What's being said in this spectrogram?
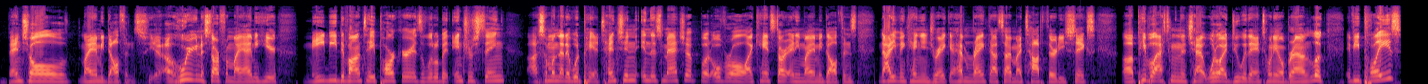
bench all Miami Dolphins. Uh, who are you going to start from Miami here? Maybe DeVante Parker is a little bit interesting. Uh, someone that I would pay attention in this matchup, but overall, I can't start any Miami Dolphins, not even Kenyon Drake. I have him ranked outside my top 36. Uh, people asking in the chat, what do I do with Antonio Brown? Look, if he plays,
